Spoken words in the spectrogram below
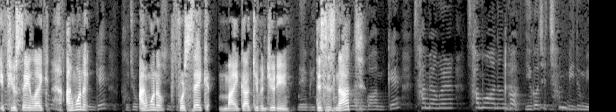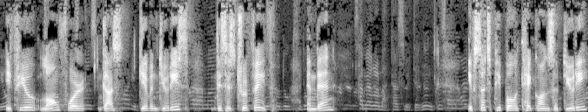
if you say like, I want to, I want to forsake my God given duty, this is not. If you long for God's given duties, this is true faith. And then, if such people take on the duty,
